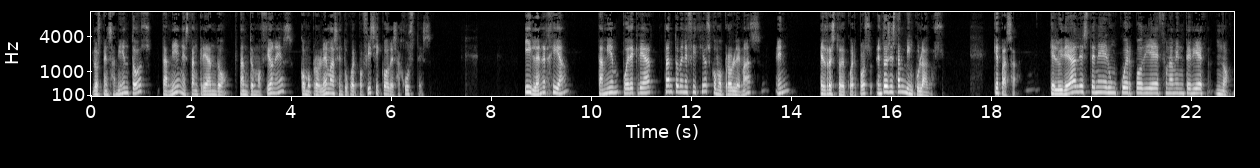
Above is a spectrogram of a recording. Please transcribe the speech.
Los pensamientos también están creando tanto emociones como problemas en tu cuerpo físico, desajustes. Y la energía también puede crear tanto beneficios como problemas en el resto de cuerpos. Entonces están vinculados. ¿Qué pasa? ¿Que lo ideal es tener un cuerpo 10, una mente 10? No.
